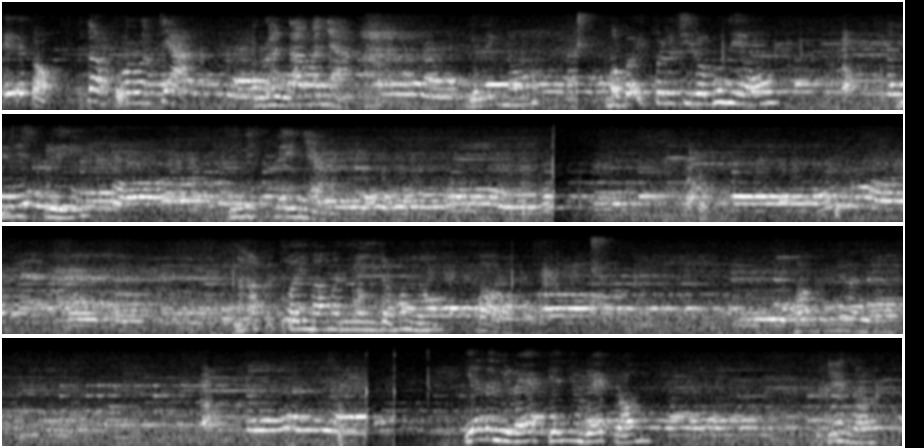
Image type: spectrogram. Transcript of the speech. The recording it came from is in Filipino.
Eh, ito. Ito, puro siya. Puro kasama niya. Galing, no? Mabait pala si Ramon eh, oh. Di-display. Yung display niya. Nakakatuwa yung mama ni Ramon, no? Oo. Bakit niya yan? Ang rep. Yan yung rep, Rom. Yan ah.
